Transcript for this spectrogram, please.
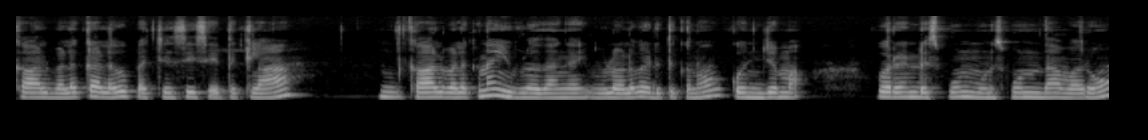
கால் வழக்கு அளவு பச்சரிசி சேர்த்துக்கலாம். கால் வழக்குனா இவ்வளோ தாங்க இவ்வளோ அளவு எடுத்துக்கணும். கொஞ்சமாக ஒரு ரெண்டு ஸ்பூன் மூணு ஸ்பூன் தான் வரும்.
